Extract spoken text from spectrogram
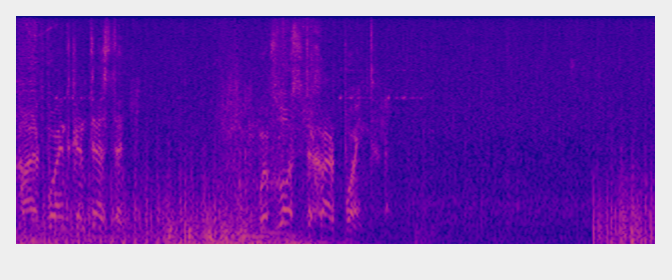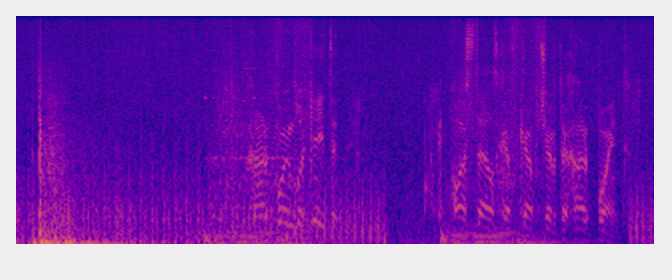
Hardpoint contested. We've lost the hardpoint. Hardpoint located. Hostiles have captured the hardpoint.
